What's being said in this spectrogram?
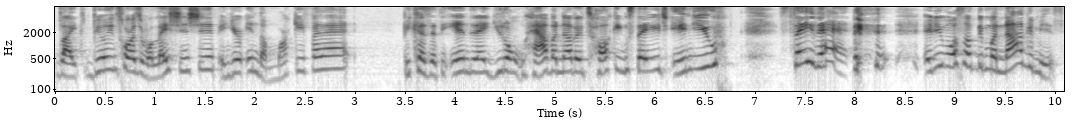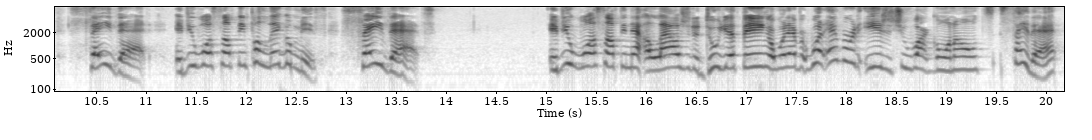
like building towards a relationship and you're in the market for that, because at the end of the day, you don't have another talking stage in you, say that. if you want something monogamous, say that. If you want something polygamous, say that. If you want something that allows you to do your thing or whatever, whatever it is that you want going on, say that.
